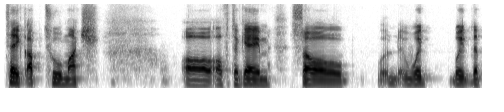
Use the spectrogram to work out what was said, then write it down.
take up too much of, of the game. So with with the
